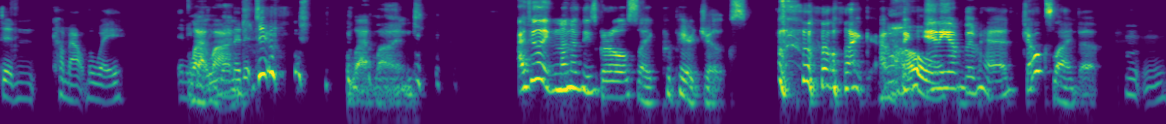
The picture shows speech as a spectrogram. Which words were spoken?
didn't come out the way anybody wanted it to. Flatlined. I feel like none of these girls like prepared jokes. like I don't No. think any of them had jokes lined up. Mm-mm.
